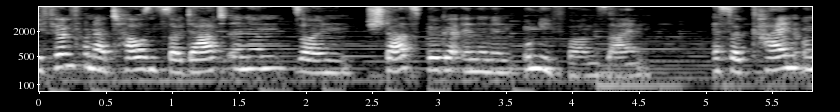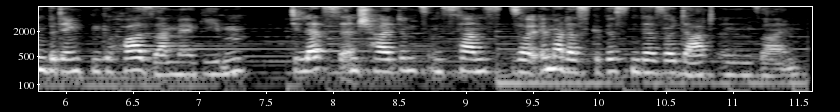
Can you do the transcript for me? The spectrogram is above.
Die 500.000 Soldatinnen sollen Staatsbürgerinnen in Uniform sein. Es soll keinen unbedingten Gehorsam mehr geben. Die letzte Entscheidungsinstanz soll immer das Gewissen der Soldatinnen sein.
